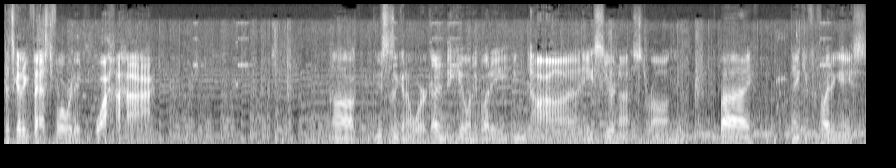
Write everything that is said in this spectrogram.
That's getting fast forwarded. Wahaha! Uh, this isn't gonna work. I didn't heal anybody. Ah, uh, Ace, you're not strong. Goodbye. Thank you for fighting Ace.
